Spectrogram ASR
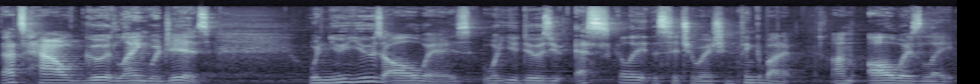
That's how good language is. When you use always, what you do is you escalate the situation. Think about it. I'm always late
